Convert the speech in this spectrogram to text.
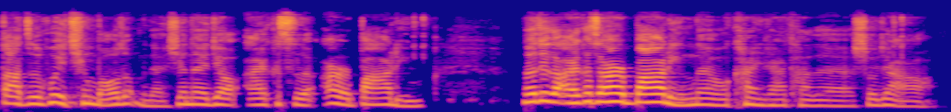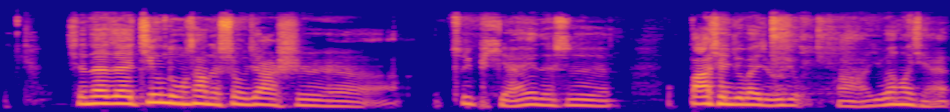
大智慧，轻薄怎么的？现在叫 X 二八零，那这个 X 二八零呢，我看一下它的售价啊，现在在京东上的售价是最便宜的是八千九百九十九啊，一万块钱。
